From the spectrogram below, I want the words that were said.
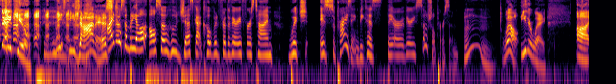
Thank you. At least he's honest. I know somebody also who just got COVID for the very first time, which is surprising because they are a very social person. Well, either way, uh,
